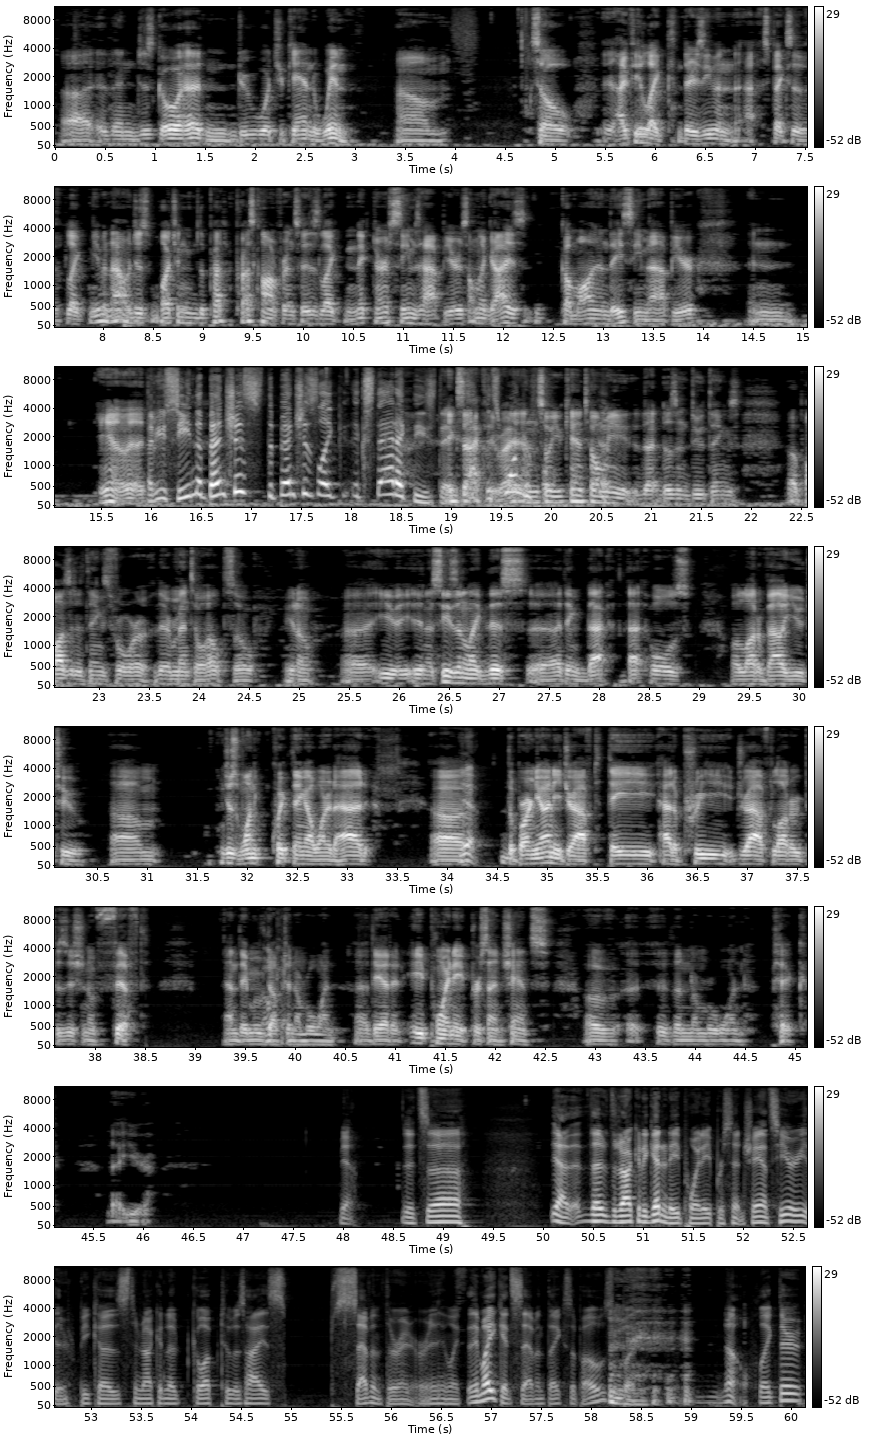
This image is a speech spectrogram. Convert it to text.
uh, then just go ahead and do what you can to win. Um, so I feel like there's even aspects of like even now just watching the press, press conferences, like Nick Nurse seems happier. Some of the guys come on and they seem happier, and you know, it- Have you seen the benches? The bench is like ecstatic these days. exactly It's right. wonderful. And so you can't tell me that doesn't do things, uh, positive things for their mental health. So you know, uh, in a season like this, uh, I think that that holds a lot of value too. Um, just one quick thing I wanted to add. Uh, Yeah. The Bargnani draft, they had a pre-draft lottery position of fifth, and they moved up to number one. Uh, they had an 8.8% chance of uh, the number one pick that year. Yeah, it's uh, yeah, they're, they're not going to get an eight point eight percent chance here either because they're not going to go up to as high as seventh or or anything like. They might get seventh, I suppose, but no, like they're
